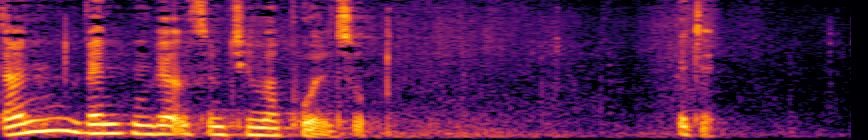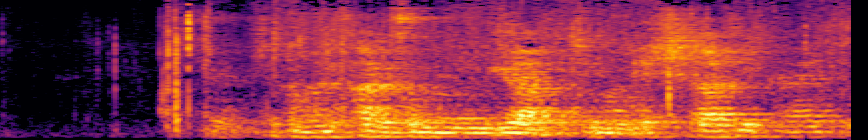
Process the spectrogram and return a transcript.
Dann wenden wir uns dem Thema Polen zu. Bitte. Ich habe noch eine Frage zum ja, Thema Rechtsstaatlichkeit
